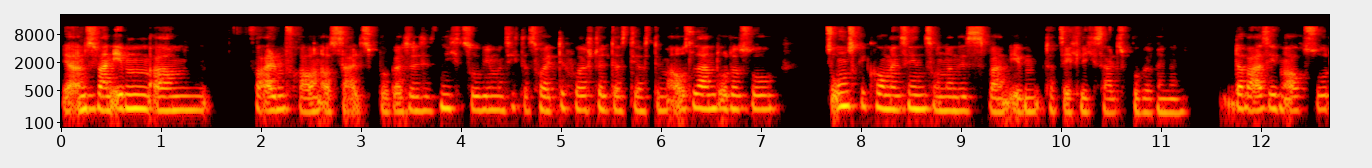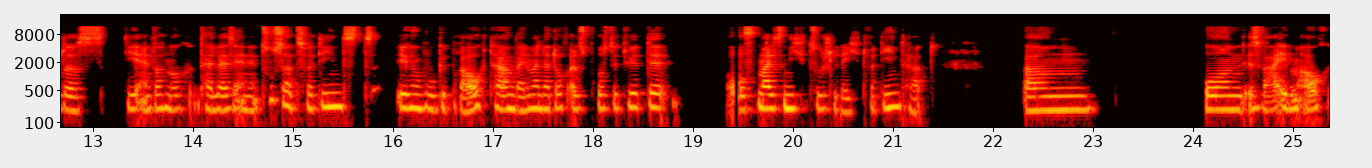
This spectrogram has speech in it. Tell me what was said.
ja, und es waren eben ähm, vor allem Frauen aus Salzburg. Also es ist nicht so, wie man sich das heute vorstellt, dass die aus dem Ausland oder so zu uns gekommen sind, sondern es waren eben tatsächlich Salzburgerinnen. Da war es eben auch so, dass die einfach noch teilweise einen Zusatzverdienst irgendwo gebraucht haben, weil man da doch als Prostituierte oftmals nicht so schlecht verdient hat. Ähm, und es war eben auch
